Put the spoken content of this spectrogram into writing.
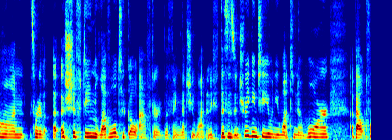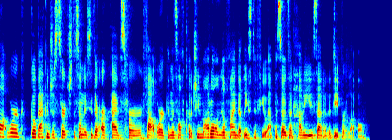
on sort of a, a, shifting level to go after the thing that you want. And if this is intriguing to you and you want to know more about thought work, go back and just search the Sunday Soother archives for thought work and the self coaching model, and you'll find at least a few episodes on how to use that at a deeper level.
